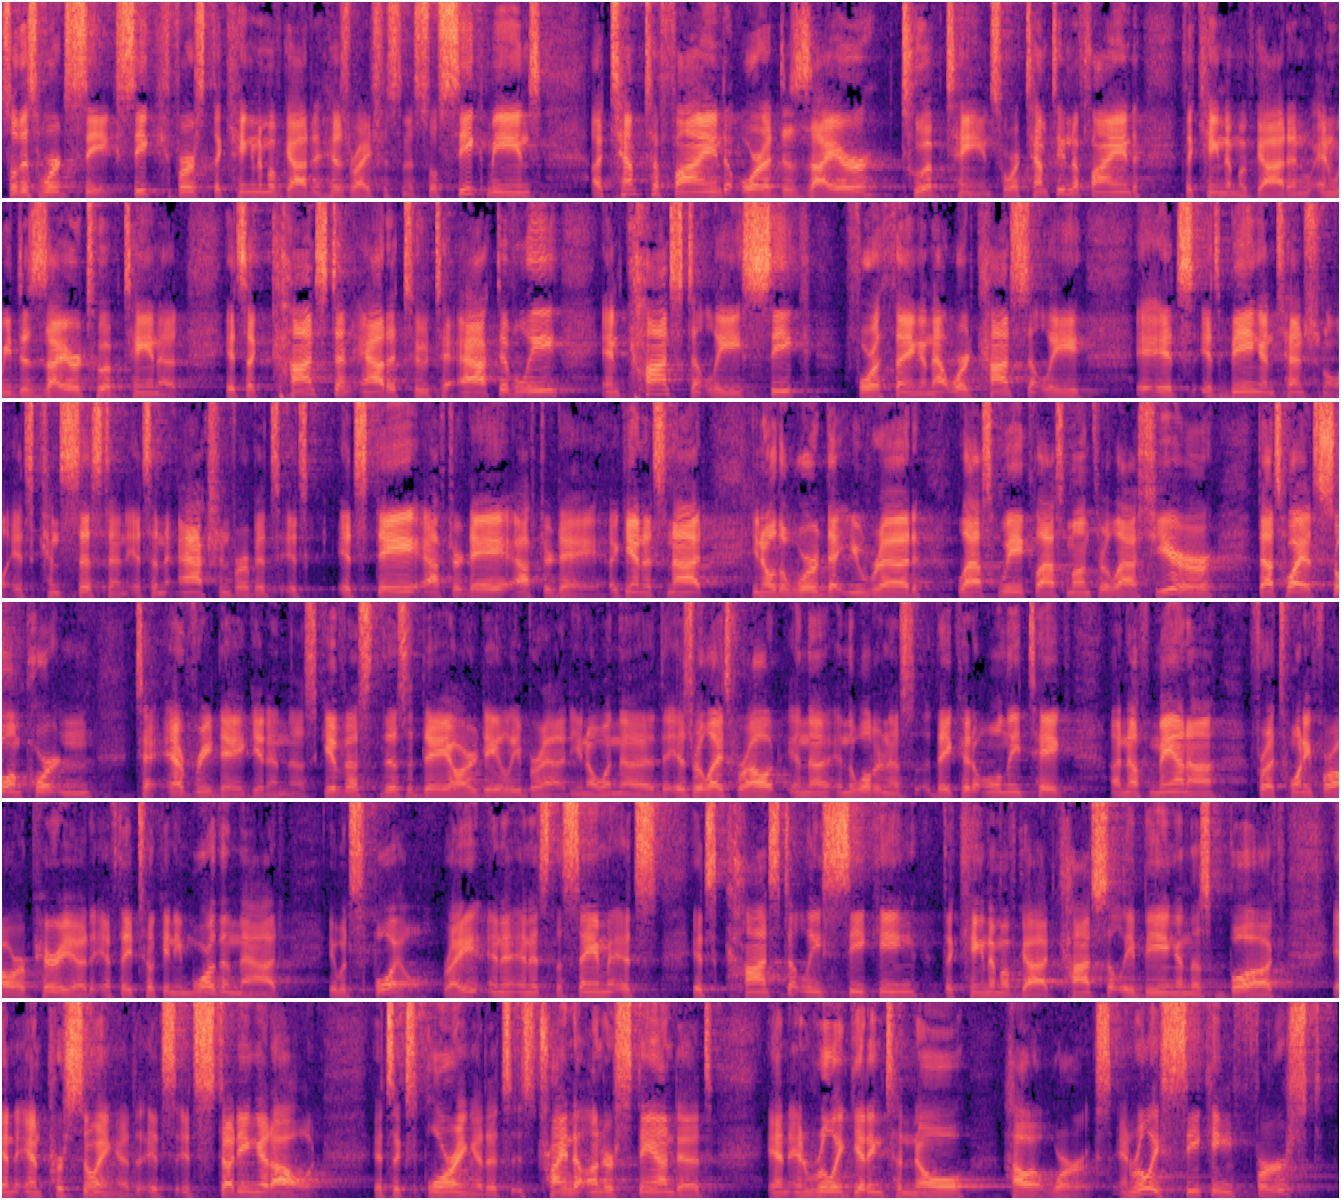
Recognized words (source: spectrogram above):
So, this word seek, seek first the kingdom of God and his righteousness. So, seek means attempt to find or a desire to obtain. So, we're attempting to find the kingdom of God and, and we desire to obtain it. It's a constant attitude to actively and constantly seek for a thing. And that word constantly it's, it's being intentional, it's consistent, it's an action verb, it's, it's, it's day after day after day. Again, it's not, you know, the word that you read last week, last month, or last year. That's why it's so important to every day get in this. Give us this day our daily bread. You know, when the, the Israelites were out in the, in the wilderness, they could only take enough manna for a 24 hour period. If they took any more than that, it would spoil, right? And, and it's the same, it's, it's constantly seeking the kingdom of God, constantly being in this book and, and pursuing it. It's, it's studying it out, it's exploring it, it's, it's trying to understand it and, and really getting to know how it works. And really seeking first,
